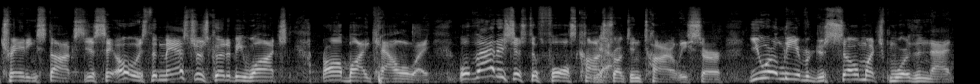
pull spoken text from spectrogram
trading stocks just say, oh, is the Masters going to be watched? I'll buy Callaway. Well, that is just a false construct yeah. entirely, sir. You are levered to so much more than that.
